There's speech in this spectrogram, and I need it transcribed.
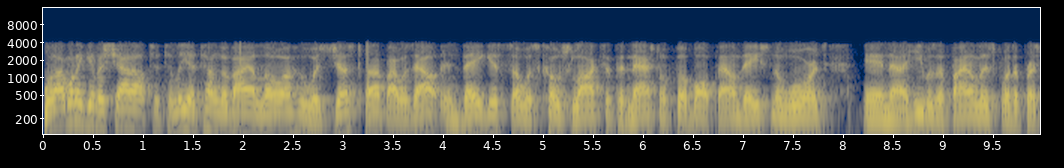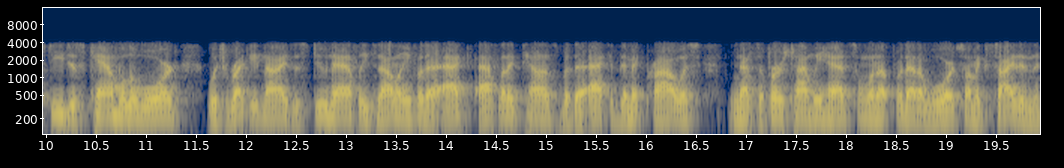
Well, I want to give a shout out to Taulia Tagovailoa, who was just up. I was out in Vegas. So was Coach Locks at the National Football Foundation Awards and uh, he was a finalist for the prestigious Campbell Award, which recognizes student athletes not only for their ac- athletic talents but their academic prowess. And that's the first time we had someone up for that award. So I'm excited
